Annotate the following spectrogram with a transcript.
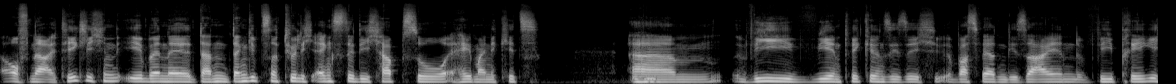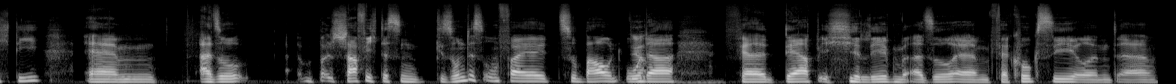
auf einer alltäglichen Ebene. Dann, dann gibt es natürlich Ängste, die ich habe, so, hey, meine Kids. Mhm. Ähm, wie, wie entwickeln sie sich? Was werden die sein? Wie präge ich die? Ähm, also schaffe ich das, ein gesundes Umfeld zu bauen oder ja. verderb ich ihr Leben? Also ähm, verguck sie und ähm,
